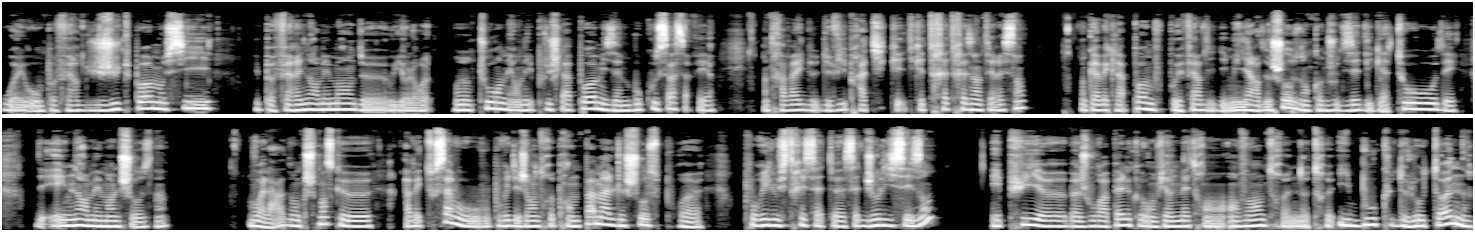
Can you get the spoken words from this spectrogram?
ou on peut faire du jus de pomme aussi. Ils peuvent faire énormément de. On tourne et on épluche la pomme. Ils aiment beaucoup ça. Ça fait un travail de, vie pratique qui est, très très intéressant. Donc avec la pomme, vous pouvez faire des, milliards de choses. Donc comme je vous disais, des gâteaux, des, énormément de choses. Hein. Voilà, donc je pense que avec tout ça, vous, pouvez déjà entreprendre pas mal de choses pour, euh, pour illustrer cette, cette jolie saison. Et puis, euh, bah, je vous rappelle qu'on vient de mettre en, vente notre e-book de l'automne,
